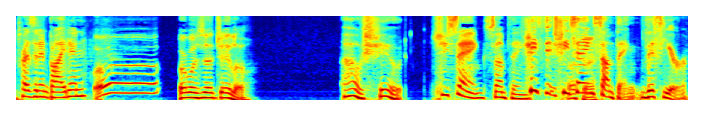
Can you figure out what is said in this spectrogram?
President Biden? Uh, or was it J Lo? Oh shoot! She sang something. She she sang something this year,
